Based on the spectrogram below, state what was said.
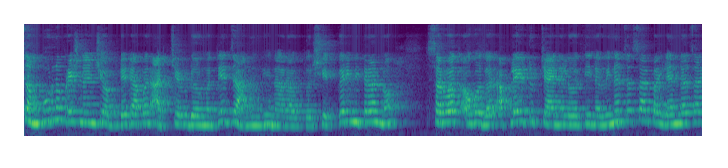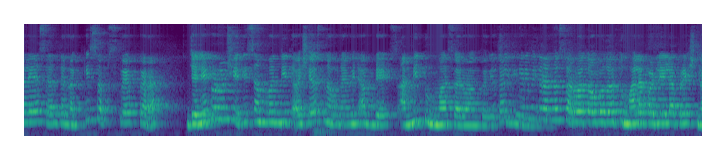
संपूर्ण प्रश्नांची अपडेट आपण आजच्या व्हिडिओमध्ये जाणून घेणार आहोत. तर शेतकरी मित्रांनो सर्वात अगोदर आपल्या युट्यूब चॅनलवरती नवीनच असाल पहिल्यांदाच आले असाल तर नक्की सबस्क्राईब करा. जेणेकरून शेती संबंधित अशाच नवनवीन अपडेट्स आम्ही तुम्हा सर्वांकरिता शेतकरी मित्रांनो सर्वात अगोदर तुम्हाला पडलेला प्रश्न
